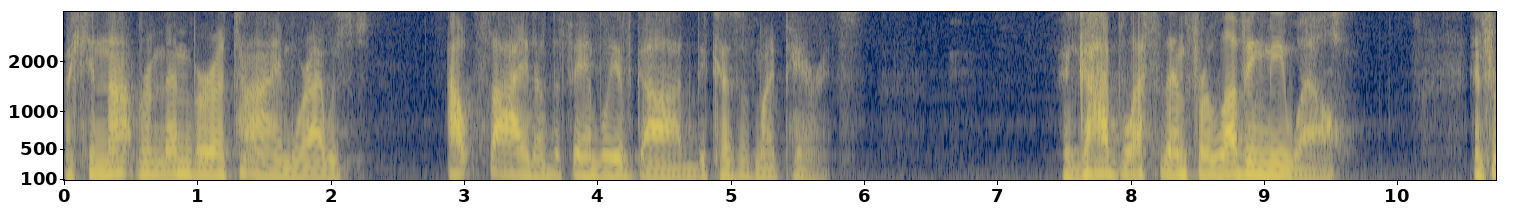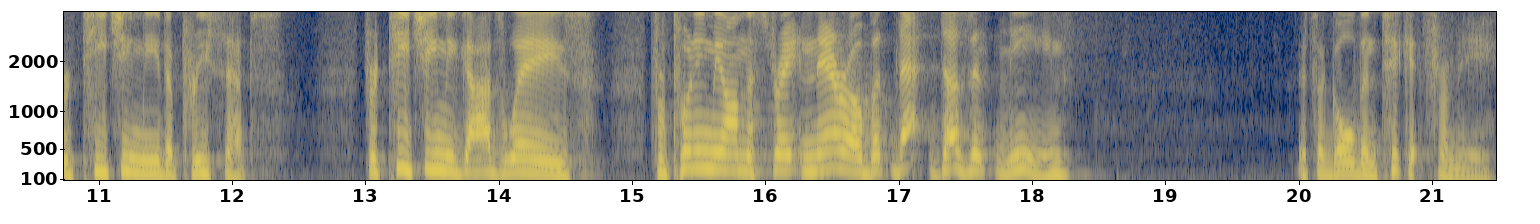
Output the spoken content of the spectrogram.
I cannot remember a time where I was outside of the family of God because of my parents. And God bless them for loving me well and for teaching me the precepts, for teaching me God's ways for putting me on the straight and narrow, but that doesn't mean it's a golden ticket for me.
